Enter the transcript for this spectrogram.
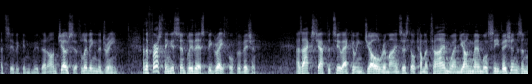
let's see if we can move that on. Joseph, living the dream. And the first thing is simply this be grateful for vision. As Acts chapter 2, echoing Joel, reminds us, there'll come a time when young men will see visions and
